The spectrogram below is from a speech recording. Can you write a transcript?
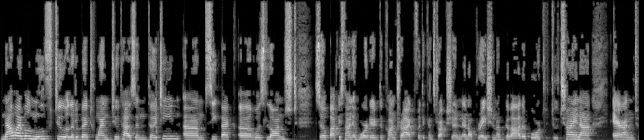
Now I will move to a little bit when 2013 um, CPEC uh, was launched. So Pakistan awarded the contract for the construction and operation of Gwadar port to China and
